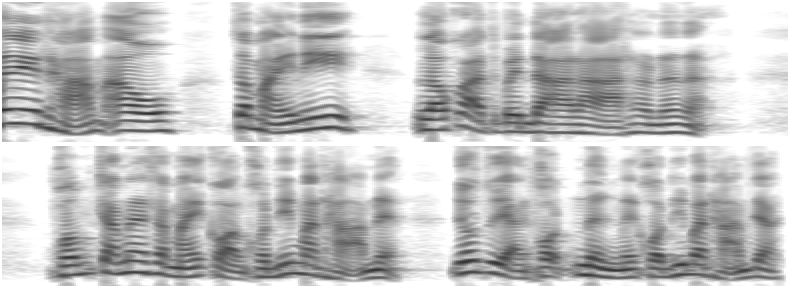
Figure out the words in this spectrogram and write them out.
ไม่ได้ถามเอา สมัยนี้เราก็อาจจะเป็นดาราเท่านั้นอะ ผมจำได้สมัยก่อนคนที่มาถามเนี่ย ยกตัวอย่างคนหนึ่งในคนที่มาถามจาก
